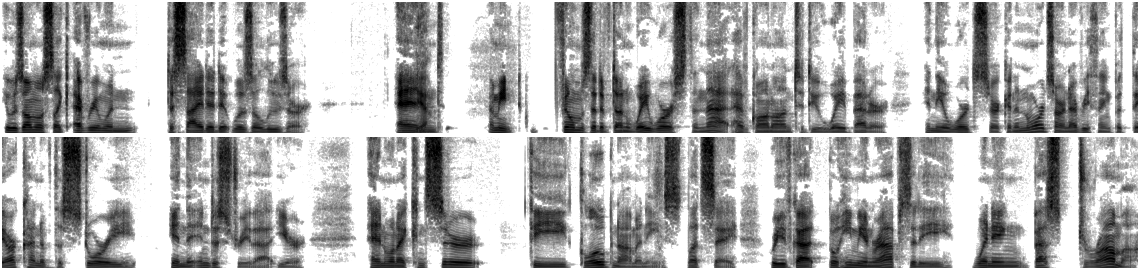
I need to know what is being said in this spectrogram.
it was almost like everyone decided it was a loser. And yeah. i mean films that have done way worse than that have gone on to do way better in the awards circuit. And awards aren't everything, but they are kind of the story in the industry that year. And when I consider the Globe nominees, let's say, where you've got Bohemian Rhapsody winning Best Drama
